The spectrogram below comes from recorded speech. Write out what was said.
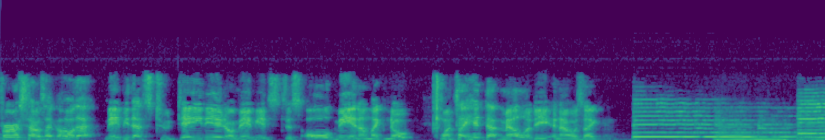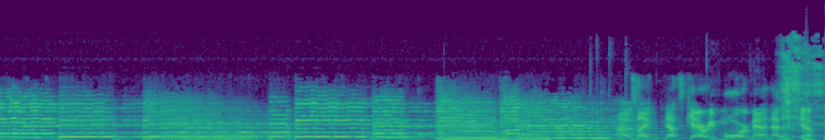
first I was like, oh, that maybe that's too dated, or maybe it's just old me. And I'm like, nope. Once I hit that melody, and I was like. I was like, that's Gary Moore, man. That's Jeff.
